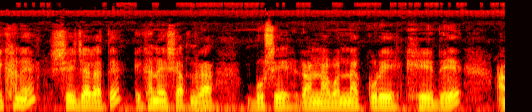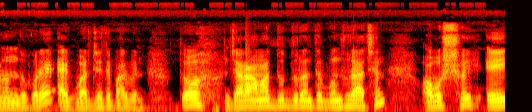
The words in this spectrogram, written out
এখানে, সেই জায়গাতে, এখানে এসে আপনারা বসে রান্না বান্না করে খেয়ে দিয়ে আনন্দ করে একবার যেতে পারবেন। তো যারা আমার দূর দূরান্তের বন্ধুরা আছেন, অবশ্যই এই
